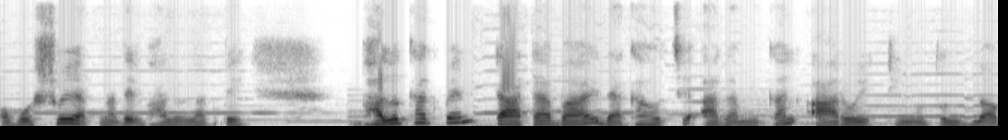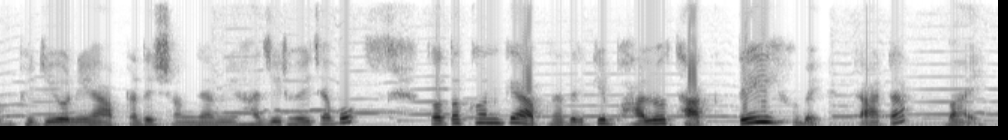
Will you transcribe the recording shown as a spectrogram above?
অবশ্যই আপনাদের ভালো লাগবে। ভালো থাকবেন, টাটা, বাই। দেখা হচ্ছে আগামীকাল আরও একটি নতুন ব্লগ ভিডিও নিয়ে আপনাদের সঙ্গে আমি হাজির হয়ে যাব। ততক্ষণকে আপনাদেরকে ভালো থাকতেই হবে। Tata, bye.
